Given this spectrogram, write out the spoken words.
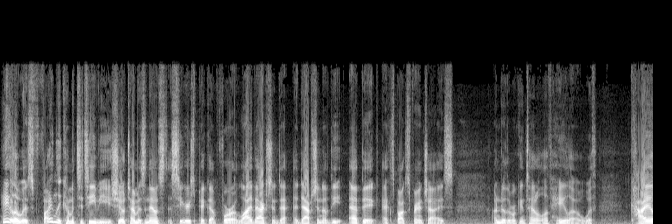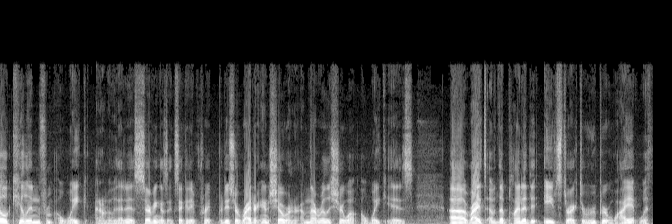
Halo is finally coming to TV. Showtime has announced a series pickup for a live action da- adaptation of the epic Xbox franchise under the working title of Halo, with Kyle Killen from Awake, I don't know who that is, serving as executive pr- producer, writer, and showrunner. I'm not really sure what Awake is. Uh, Rise of the Planet of the Apes director Rupert Wyatt with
